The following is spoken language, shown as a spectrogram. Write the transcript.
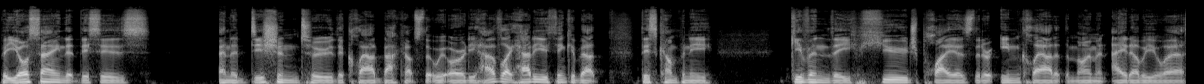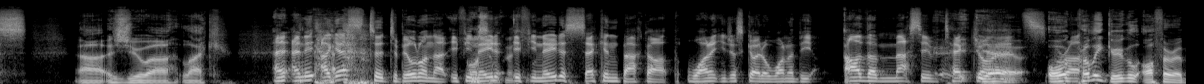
But you're saying that this is an addition to the cloud backups that we already have. Like, how do you think about this company? given the huge players that are in cloud at the moment, AWS, uh, Azure, like. And, and it, I guess to, to build on that, if you Awesome need question. if you need a second backup, why don't you just go to one of the other massive tech giants? Yeah. Or Right. probably Google offer a,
